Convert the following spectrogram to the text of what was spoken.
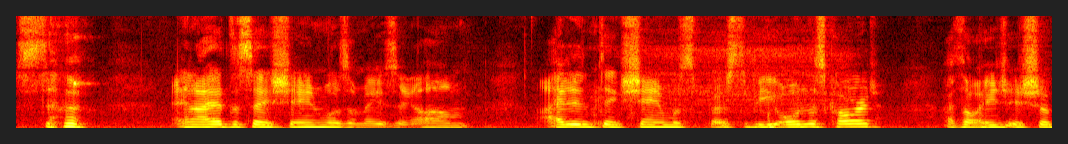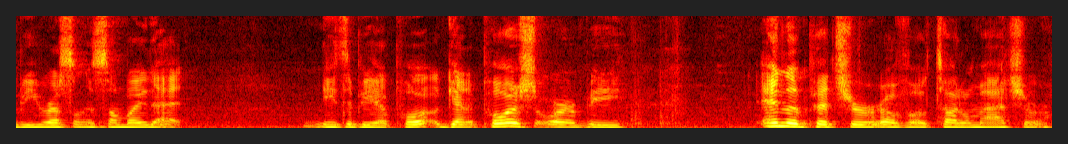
and I had to say Shane was amazing. Um, I didn't think Shane was supposed to be on this card. I thought AJ should be wrestling somebody that needs to be a pu- get a push or be in the picture of a title match or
